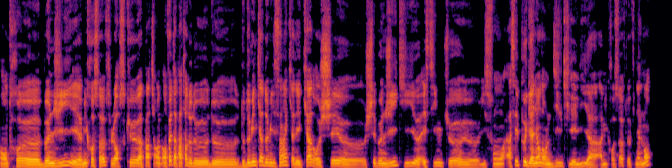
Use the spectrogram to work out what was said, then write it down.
entre euh, Bungie et Microsoft lorsque, à partir, en fait, à partir de, de, de, 2004-2005, il y a des cadres chez euh, chez Bungie qui euh, estiment que ils sont assez peu gagnants dans le deal qui les lie à Microsoft finalement.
